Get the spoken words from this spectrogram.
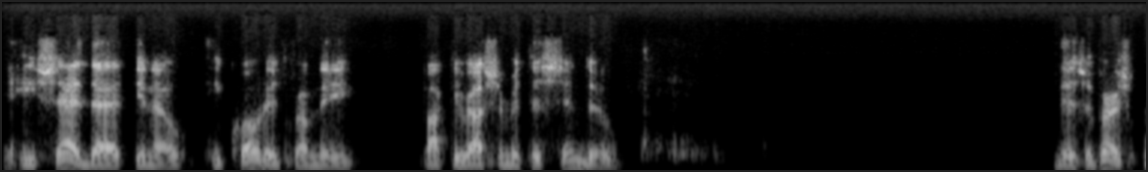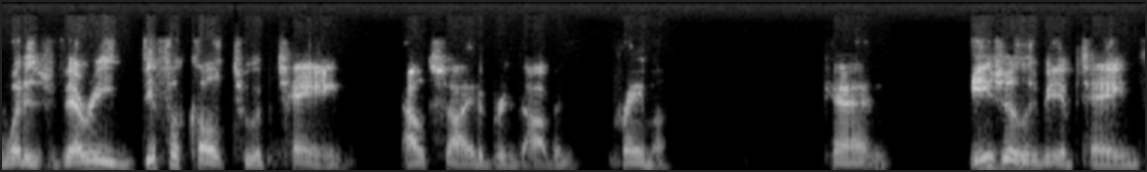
he said that, you know, he quoted from the Bhakti Rasamrita Sindhu, there's a verse, what is very difficult to obtain outside of Vrindavan, prema, can easily be obtained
